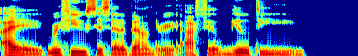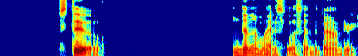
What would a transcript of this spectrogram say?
I refuse to set a boundary, I feel guilty still, then I might as well set the boundary.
